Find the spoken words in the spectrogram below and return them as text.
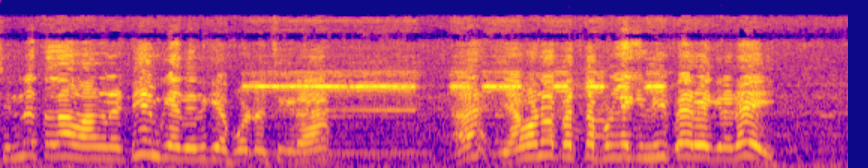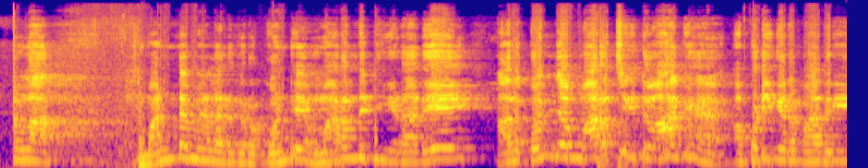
சின்னத்தை தான் வாங்கின டிஎம்கே அது எதுக்கே போட்டு வச்சுக்கிற? எவனோ பெத்த பிள்ளைக்கு நீ பேர் வைக்கிற டேய்! மண்டை மேல இருக்கிற கொண்டே மறந்துட்டீங்கடா டேய்! அதை கொஞ்சம் மறைச்சிக்கிட்டு வாங்க அப்படிங்கிற மாதிரி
